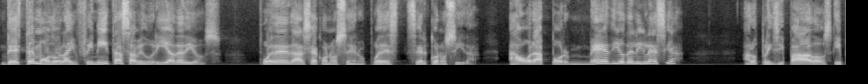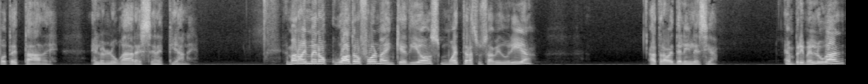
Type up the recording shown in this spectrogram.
De este modo, la infinita sabiduría de Dios puede darse a conocer o puede ser conocida ahora por medio de la iglesia a los principados y potestades en los lugares celestiales. Hermanos, hay menos cuatro formas en que Dios muestra su sabiduría a través de la iglesia. En primer lugar,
